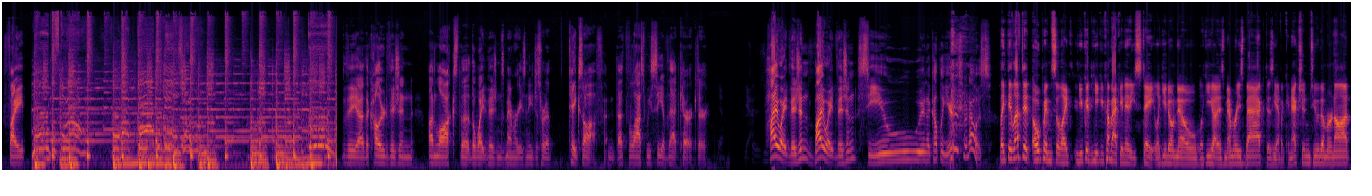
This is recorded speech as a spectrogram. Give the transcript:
fight. The uh, the colored Vision unlocks the the white Vision's memories, and he just sort of takes off, and that's the last we see of that character. Hi, White Vision. Bye, White Vision. See you in a couple years. Who knows? like they left it open so like you could he could come back in any state like you don't know like he got his memories back does he have a connection to them or not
